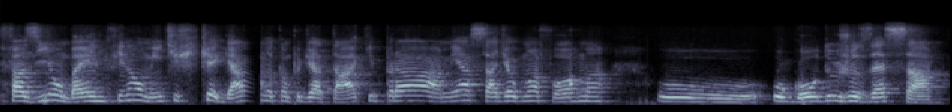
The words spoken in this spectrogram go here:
faziam o Bayern finalmente chegar no campo de ataque para ameaçar de alguma forma o, o gol do José Sá.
